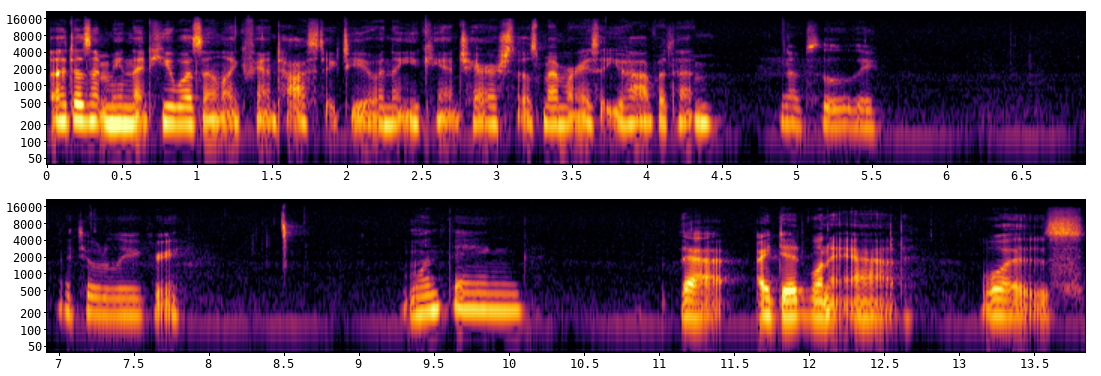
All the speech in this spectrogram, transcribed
that doesn't mean that he wasn't like fantastic to you and that you can't cherish those memories that you have with him. Absolutely. I totally agree. One thing that I did want to add was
